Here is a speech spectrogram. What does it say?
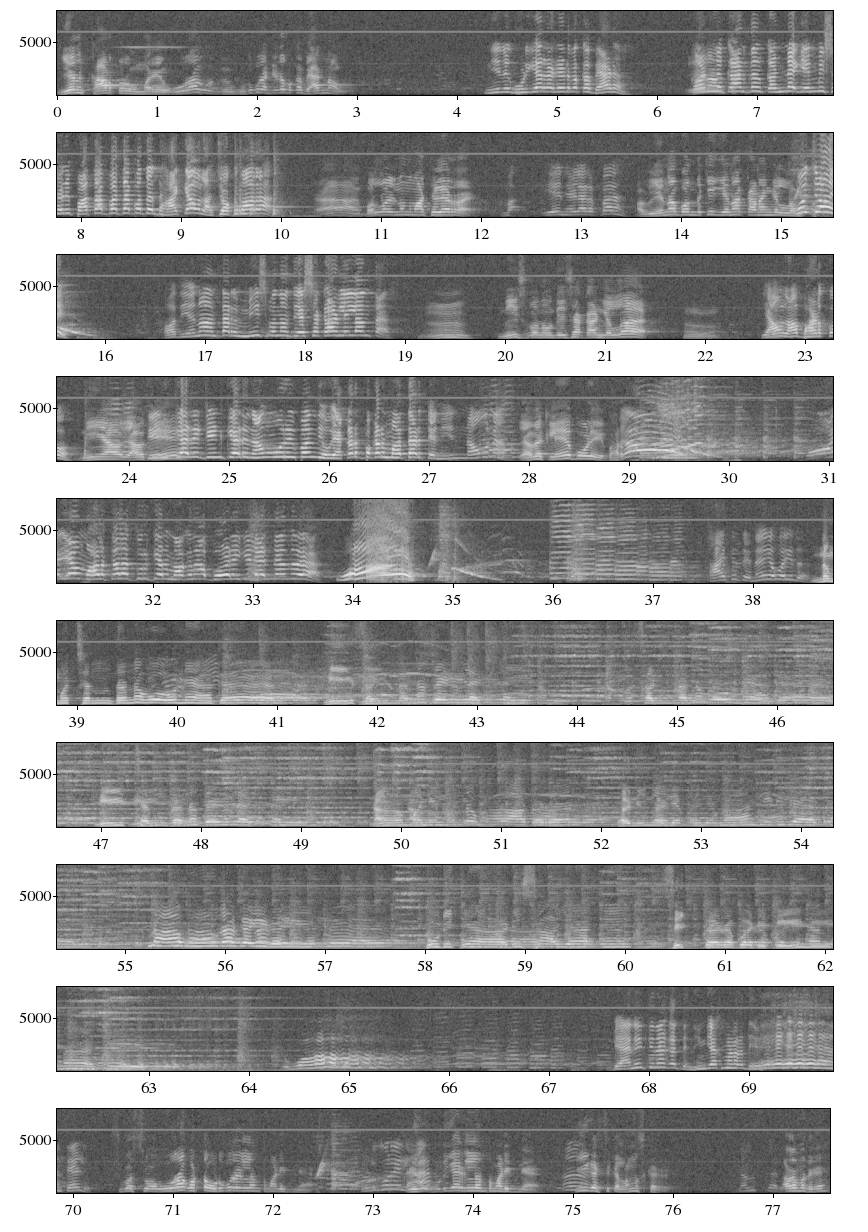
ಏನು ಕಾಡ್ತಾರ ಮರೆ? ಊರಾಗ ಹುಡುಗರು ಅಡ್ಡಿಡ್ಬೇಕ ಬ್ಯಾಡ ನಾವು? ನಿನಗೆ ಹುಡುಗಿಯರ ಅಡ್ಡಾಡ್ಬೇಕಾ ಬ್ಯಾಡ? ಕಣ್ಣು ಕಾಣ್ತಾನೆ ಕಣ್ಣಾಗ ಎಮ್ಮಿ ಸಡಿ ಪತ ಪತ ಪತ ಹಾಕ್ಯಾವಲ್ಲ ಚೊಕ್ಮಾರ ಆ ಬಲ್ಲ ಇನ್ನೊಂದು ಮಾತು ಹೇಳ್ಯಾರ. ಮ- ಏನ್ ಹೇಳ್ಯಾರಪ್ಪ? ಅವು ಏನೋ ಬಂದಕ್ಕೆ ಏನೋ ಕಾಣಂಗಿಲ್ಲ ಅದೇನೋ ಅಂತಾರ ಮೀಸ್ ಬಂದ ದೇಶ ಕಾಣ್ಲಿಲ್ಲ ಅಂತ. ಹ್ಮ್ ಮೀಸ್ ಬಂದವ ದೇಶ ಕಾಣ್ಲಿಲ್ಲ. ಹ್ಮ್. ಲಾಭ ಬಾಡ್ಕೋ. ನೀ ಯಾವ ಯಾವ ಟಿಣ್ಕ್ಯಾಡಿ ಕೇಳಿ ನಮ್ಮ ಊರಿಗೆ ಬಂದಿವ್ ಎಕಡೆ ಮಾತಾಡ್ತೇನೆ ಇನ್ನವನ ಯಾವಕ್ಲೇ ಬೋಳಿ ಭಾರ ಓಯ ಮೊಳಕಾಲ ತುರ್ಕ್ಯಾನ ಮಗನ ಬೋಳಿಗಿಲ್ಲ ಅಂದ್ರ. ಇದು? ನಮ್ಮ ಚಂದನ ಓಣ್ಯಾಗ ನೀ ಸಣ್ಣನ ಬೆಳ್ಳಕ್ಕಿ. ನಮ್ಮ ಸಣ್ಣನ ಓಣ್ಯಾಗ ನೀ ಚಂದನ ಬೆಳ್ಳಕ್ಕಿ. ನಾ ಮನೆ ಮುಂದ ಮಾದರ ಧನಿ ಮೇಲೆ ಕೂನ ಹಿಡಿಯಾಕಿ. ನಾವೂರ ಗೈರಲಿಕ ಹುಡುಕ್ಯಾಡಿ ಸಾಯಾಕಿ ಸಿಕ್ಕರ ಬಡಿತಿ ನನ್ನಾಕಿ ಬ್ಯಾನಿ ಬ್ಯಾನಿ ಹಿಂಗೆ ಹಿಂಗ್ಯಾಕ್ ಮಾಡಕತ್ತೀವಿ ಅಂತ ಹೇಳಿ. ಶಿವ ಶಿವ ಊರಾಗ ಒಟ್ಟ ಹುಡುಗರು ಇಲ್ಲ ಅಂತ ಮಾಡಿದ್ನೆ ಹುಡುಗರಿಲ್ಲ ಹುಡುಗಿಯರ್ ಇಲ್ಲ ಅಂತ ಮಾಡಿದ್ನೆ ಈಗ ಸಿಕ್ಕಲ್ಲ ನಮಸ್ಕಾರ. ರೀ ನಮಸ್ಕಾರ. ಆರಾಮದ್ರಿ?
